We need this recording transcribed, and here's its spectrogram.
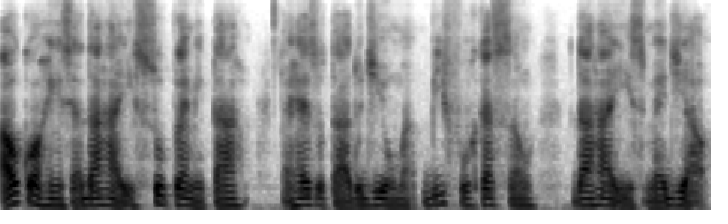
A ocorrência da raiz suplementar é resultado de uma bifurcação da raiz medial.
